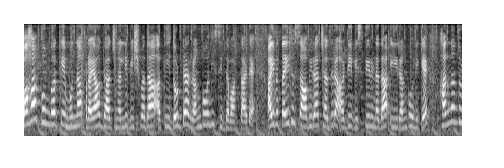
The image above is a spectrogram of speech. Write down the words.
ಮಹಾಕುಂಭಕ್ಕೆ ಮುನ್ನ ಪ್ರಯಾಗ್ರಾಜ್ನಲ್ಲಿ ವಿಶ್ವದ ಅತಿ ದೊಡ್ಡ ರಂಗೋಲಿ ಸಿದ್ಧವಾಗ್ತಾ ಇದೆ. ಐವತ್ತೈದು ಸಾವಿರ ಚದರ ಅಡಿ ವಿಸ್ತೀರ್ಣದ ಈ ರಂಗೋಲಿಗೆ ಹನ್ನೊಂದು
